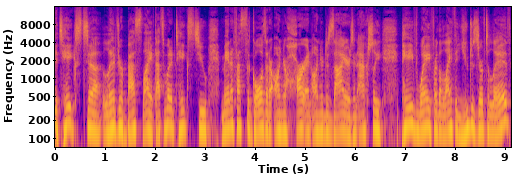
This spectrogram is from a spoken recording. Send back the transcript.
it takes to live your best life. That's what it takes to manifest the goals that are on your heart and on your desires and actually pave way for the life that you deserve to live,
